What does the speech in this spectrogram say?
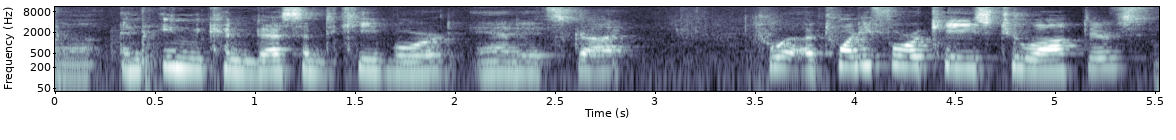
uh, an incandescent keyboard, and it's got tw uh, 24 keys, two octaves,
